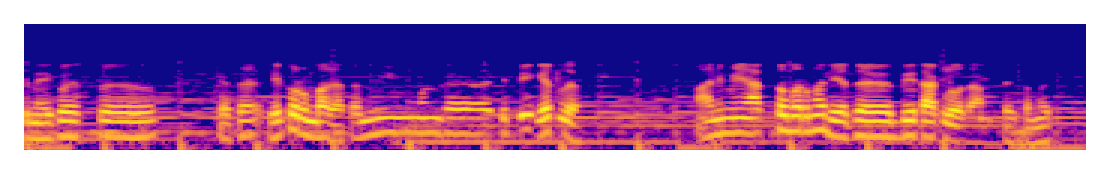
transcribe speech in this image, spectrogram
तुम्ही एक वेळेस त्याचं हे करून बघा. तर मी मग ते बी घेतलं. आणि मी ऑक्टोबरमध्ये याचं बी टाकलं होतं आमच्या याच्यामध्ये.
